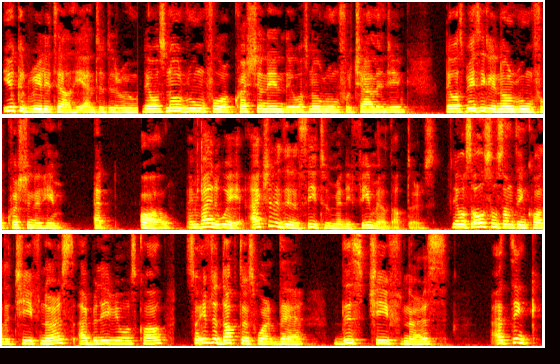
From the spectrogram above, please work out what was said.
you could really tell he entered the room. There was no room for questioning, there was no room for challenging. There was basically no room for questioning him at all. And by the way, I actually didn't see too many female doctors. There was also something called the chief nurse, I believe it was called. So if the doctors weren't there, this chief nurse, I think,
